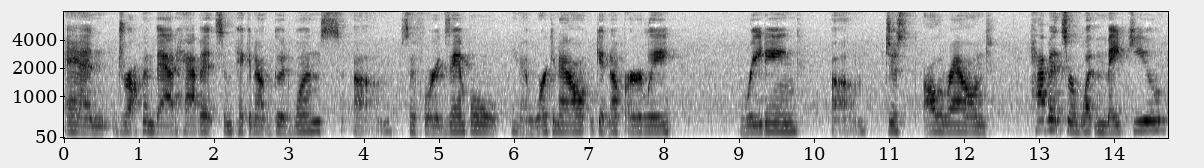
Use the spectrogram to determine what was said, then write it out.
and dropping bad habits and picking up good ones. Um, so, for example, you know, working out, getting up early, reading, um, just all around habits are what make you.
